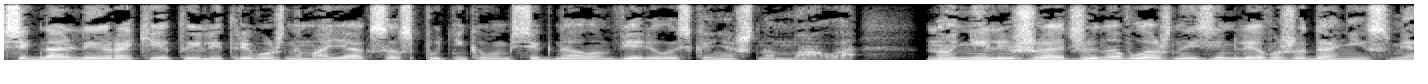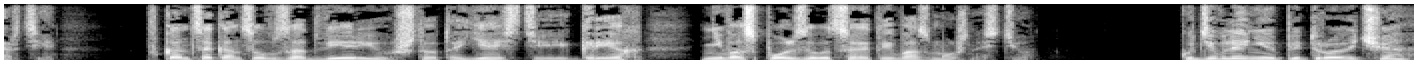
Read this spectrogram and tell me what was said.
В сигнальные ракеты или тревожный маяк со спутниковым сигналом верилось, конечно, мало. Но не лежать же на влажной земле в ожидании смерти. В конце концов, за дверью что-то есть, и грех не воспользоваться этой возможностью. К удивлению Петровича,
